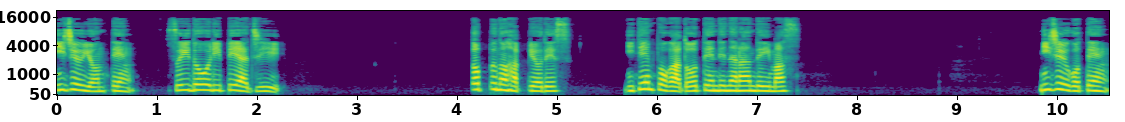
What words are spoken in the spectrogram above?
24点、水道リペア G。トップの発表です。2店舗が同店で並んでいます。25点、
